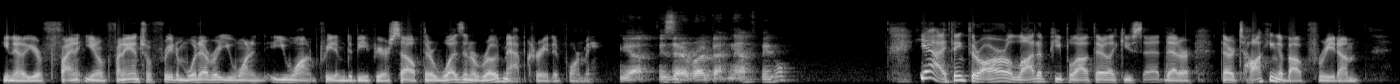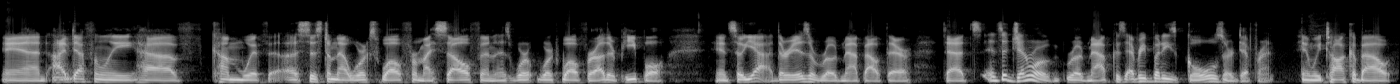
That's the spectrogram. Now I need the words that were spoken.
you know, your fin- you know, financial freedom, whatever you want you want freedom to be for yourself. There wasn't a roadmap created for me. Yeah, is there a roadmap now for people? Yeah, I think there are a lot of people out there, like you said, that are that are talking about freedom, and mm-hmm. I definitely have come with a system that works well for myself and has wor- worked well for other people. And so, yeah, there is a roadmap out there that's it's a general roadmap because everybody's goals are different. And we talk about,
